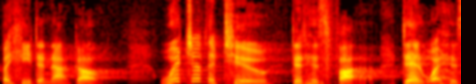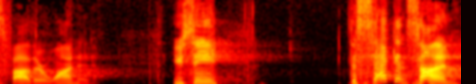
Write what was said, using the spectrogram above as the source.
but he did not go. Which of the two did, his fa- did what his father wanted? You see, the second son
